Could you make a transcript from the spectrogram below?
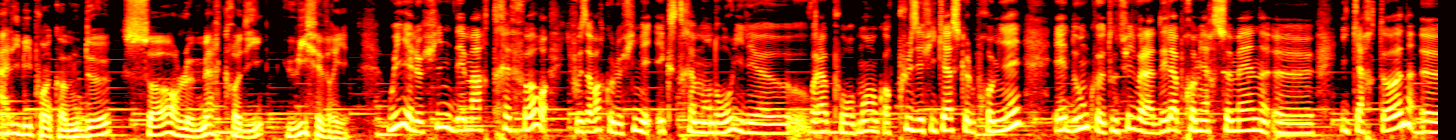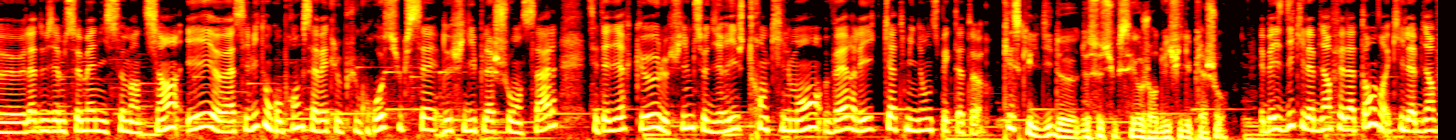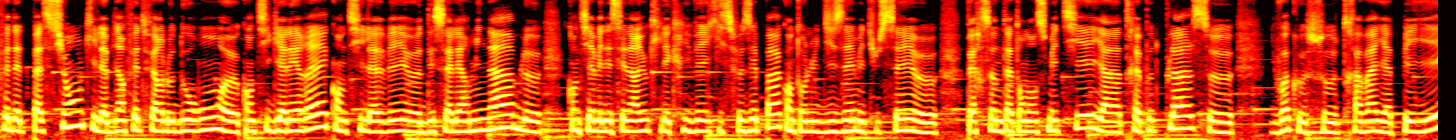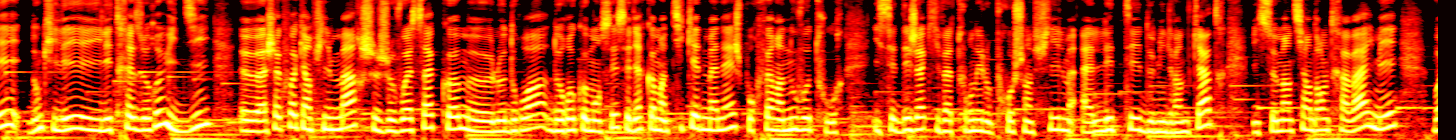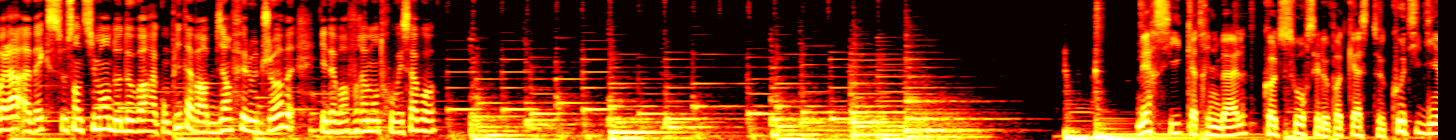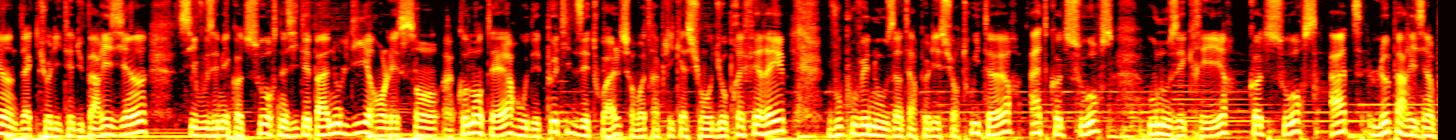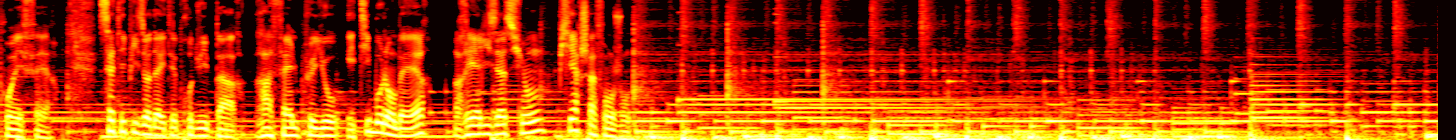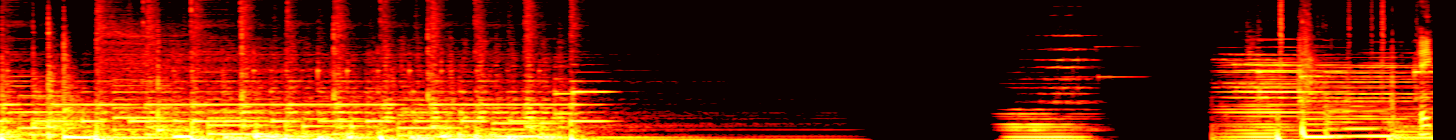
Alibi.com 2 sort le mercredi 8 février. Oui, et le film démarre très fort. Il faut savoir que le film est extrêmement drôle. Il est, euh, voilà, pour moi encore plus efficace que le premier. Et donc, euh, tout de suite, voilà, dès la première semaine, euh, il cartonne. la deuxième semaine, il se maintient. Et assez vite, on comprend que ça va être le plus gros succès de Philippe Lachaud en salle. C'est-à-dire que le film se dirige tranquillement vers les 4 millions de spectateurs. Qu'est-ce qu'il dit de, de, ce succès aujourd'hui, Philippe Lachaud? Eh bien, il se dit qu'il a bien fait d'attendre, qu'il a bien fait d'être patient, qu'il a bien fait de faire le dos rond euh, quand il galérait, quand il avait euh, des salaires minables, quand il y avait des scénarios qu'il écrivait et qui se faisaient pas, quand on lui disait mais tu sais euh, personne t'attend dans ce métier, il y a très peu de place. il voit que ce travail a payé, donc il est il est très heureux. Il dit à chaque fois qu'un film marche, je vois ça comme le droit de recommencer, c'est-à-dire comme un ticket de manège pour faire un nouveau tour. Il sait déjà qu'il va tourner le prochain film à l'été 2024. Il se maintient dans le travail, mais voilà avec ce sentiment de devoir accompli, d'avoir bien fait le job et d'avoir vraiment trouvé sa voie. Merci Catherine Ball. Code Source est le podcast quotidien d'actualité du Parisien. Si vous aimez Code Source, n'hésitez pas à nous le dire en laissant un commentaire ou des petites étoiles sur votre application audio préférée. Vous pouvez nous interpeller sur Twitter, at Code Source, ou nous écrire code source at leparisien.fr. Cet épisode a été produit par Raphaël Pueyo et Thibault Lambert. Réalisation Pierre Chaffanjon.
